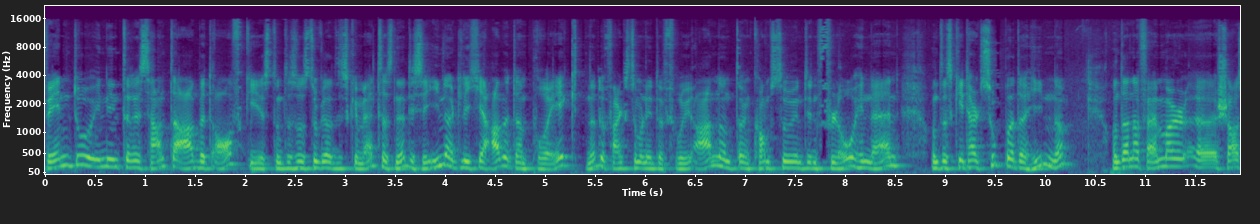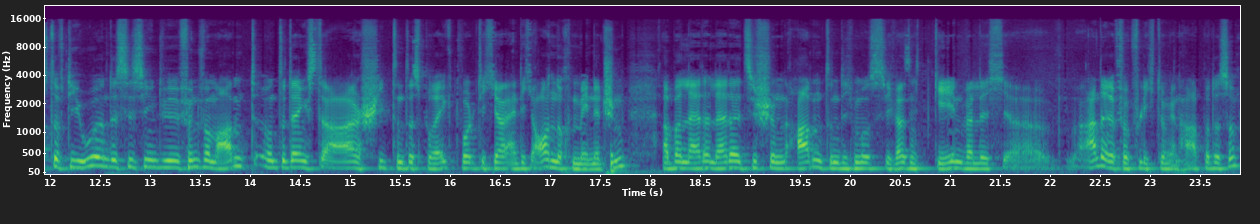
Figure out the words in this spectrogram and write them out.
wenn du in interessanter Arbeit aufgehst, und das, was du gerade gemeint hast, ne, diese inhaltliche Arbeit am Projekt, ne, du fangst mal in der Früh an und dann kommst du in den Flow hinein und das geht halt super dahin. Ne? Und dann auf einmal äh, schaust du auf die Uhr und es ist irgendwie fünf am Abend und du denkst, ah shit, und das Projekt wollte ich ja eigentlich auch noch managen, aber leider, leider, jetzt ist schon Abend und ich muss muss, ich weiß nicht, gehen, weil ich äh, andere Verpflichtungen habe oder so.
